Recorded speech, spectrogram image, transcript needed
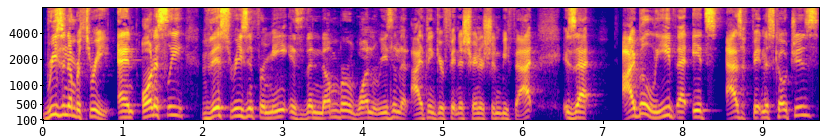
Reason number three, and honestly, this reason for me is the number one reason that I think your fitness trainer shouldn't be fat is that I believe that it's as fitness coaches,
